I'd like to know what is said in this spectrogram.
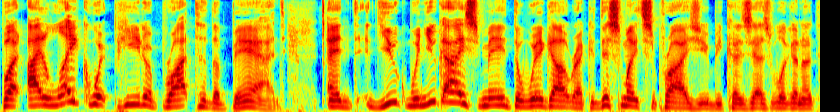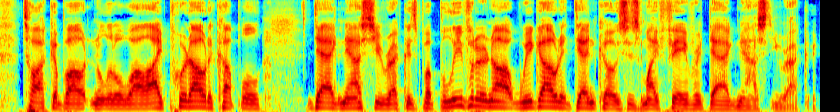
But I like what Peter brought to the band. And you, when you guys made the Wig Out record, this might surprise you because, as we're going to talk about in a little while, I put out a couple Dag Nasty records, but believe it or not, Wig Out at Denko's is my favorite Dag Nasty record.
